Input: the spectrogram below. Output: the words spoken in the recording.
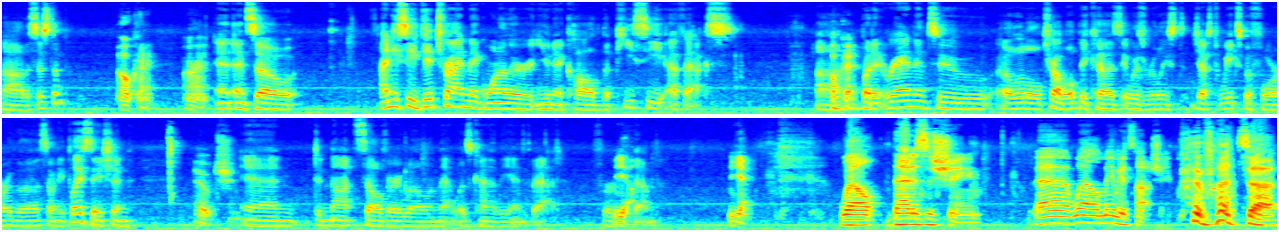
uh, the system. Okay, all right. and, and so NEC did try and make one other unit called the PCFX. Uh, Okay. But it ran into a little trouble because it was released just weeks before the Sony PlayStation Ouch. and did not sell very well, and that was kind of the end of that for Yeah. them. Yeah. Well, that is a shame. Uh, well, maybe it's not a shame, but uh,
